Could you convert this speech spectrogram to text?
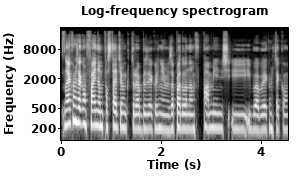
no jakąś taką fajną postacią, która by jakoś, nie wiem, zapadła nam w pamięć i, i byłaby jakąś taką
